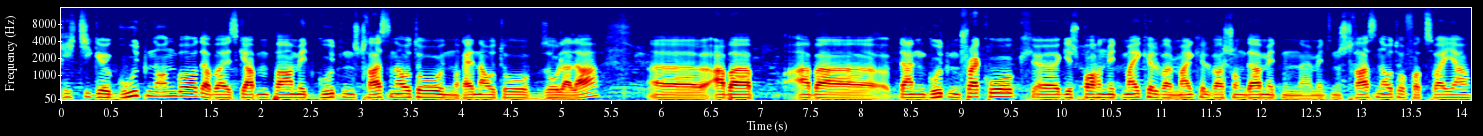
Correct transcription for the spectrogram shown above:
richtige guten Onboard, aber es gab ein paar mit guten Straßenauto und Rennauto, so lala. Äh, aber aber dann guten Trackwalk äh, gesprochen mit Michael, weil Michael war schon da mit einem mit Straßenauto vor zwei Jahren.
